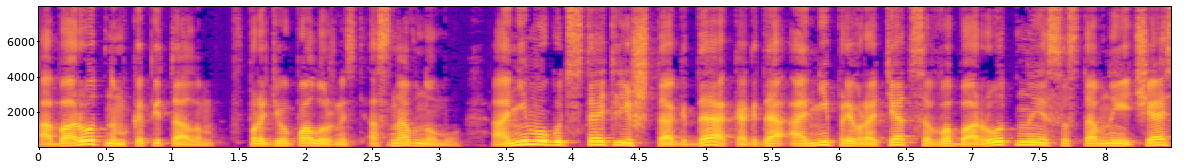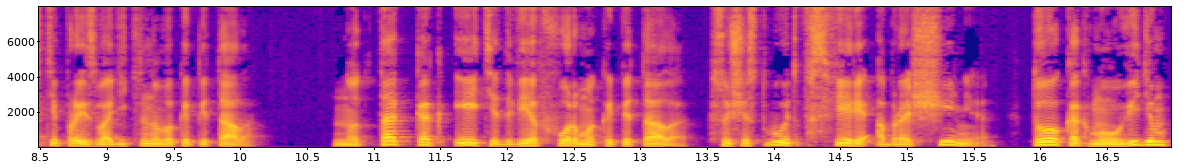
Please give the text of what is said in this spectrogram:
оборотным капиталом в противоположность основному, они могут стать лишь тогда, когда они превратятся в оборотные составные части производительного капитала. Но так как эти две формы капитала существуют в сфере обращения, то, как мы увидим,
